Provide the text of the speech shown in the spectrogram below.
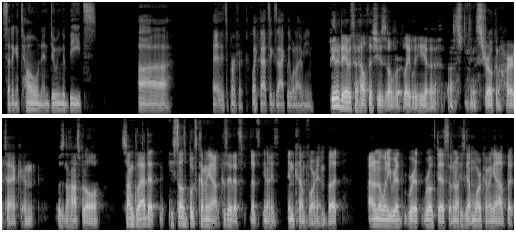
setting a tone and doing the beats, uh, eh, it's perfect. Like that's exactly what I mean. Peter David had health issues over lately. He had a, a, I think a stroke and a heart attack, and was in the hospital. So I'm glad that he still has books coming out because that's that's you know his income for him. But I don't know when he read, wrote- wrote this. I don't know if he's got more coming out. But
